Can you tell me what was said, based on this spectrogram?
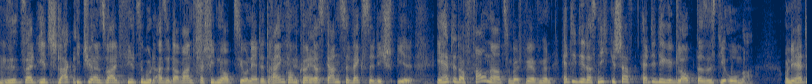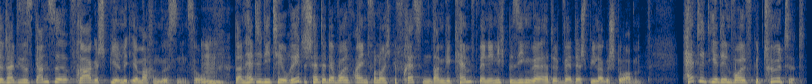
Jetzt halt, ihr schlagt die Tür, es war halt viel zu gut. Also da waren verschiedene Optionen. Ihr hättet reinkommen können, das ganze Wechsel dich Spiel. Ihr hättet auf Fauna zum Beispiel werfen können. Hättet ihr das nicht geschafft, hättet ihr geglaubt, das ist die Oma. Und ihr hättet halt dieses ganze Fragespiel mit ihr machen müssen. So. Dann hätte die theoretisch hätte der Wolf einen von euch gefressen, dann gekämpft. Wenn ihr nicht besiegen hättet, wäre der Spieler gestorben. Hättet ihr den Wolf getötet,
